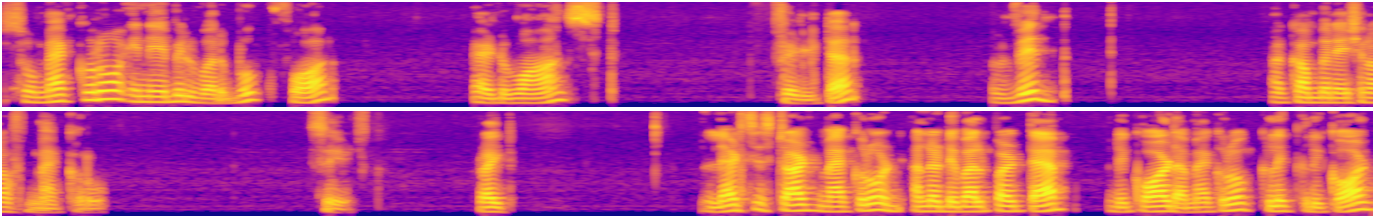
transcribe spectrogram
So macro enable workbook for advanced filter with a combination of macro. Save right? Let's start macro under developer tab record a macro click record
